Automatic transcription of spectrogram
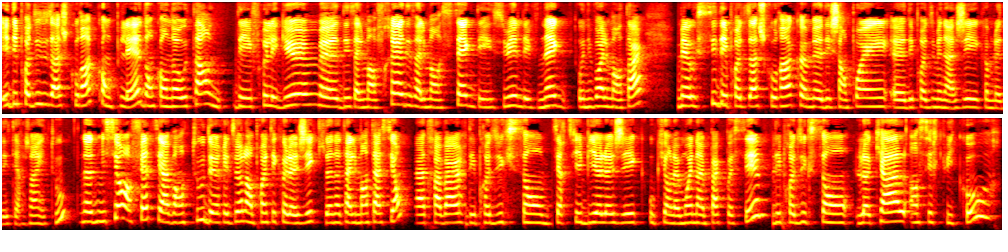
et des produits d'usage courant complets. Donc, on a autant des fruits, légumes, des aliments frais, des aliments secs, des huiles, des vinaigres au niveau alimentaire mais aussi des produits d'âge courant comme euh, des shampoings, euh, des produits ménagers comme le détergent et tout. Notre mission, en fait, c'est avant tout de réduire l'empreinte écologique de notre alimentation à travers des produits qui sont certifiés biologiques ou qui ont le moins d'impact possible, des produits qui sont locaux en circuit court,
